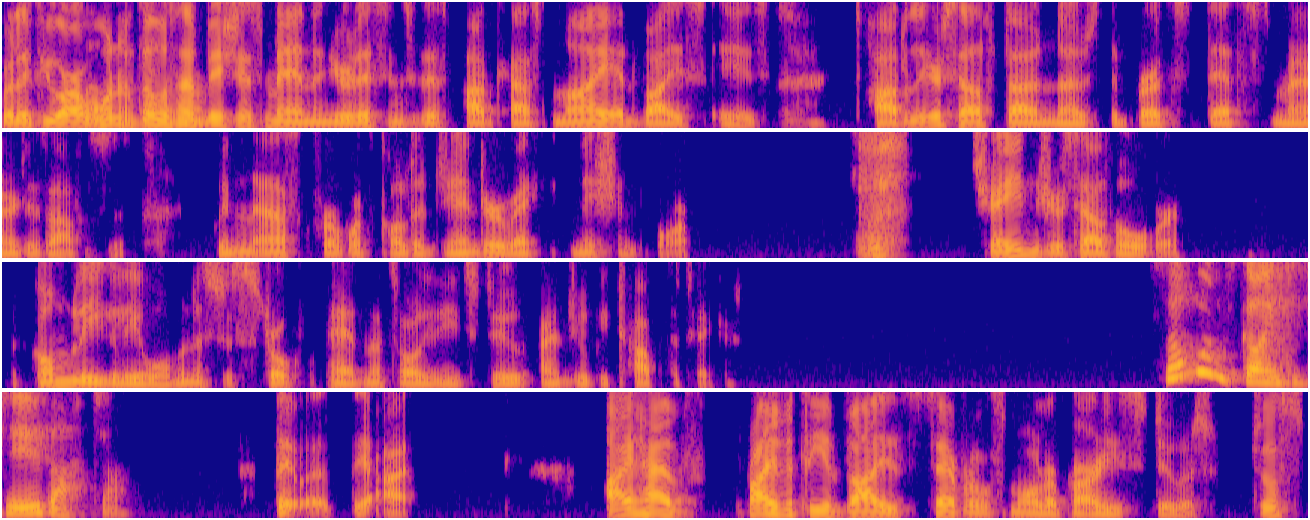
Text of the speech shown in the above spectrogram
Well, if you are one of those ambitious men and you're listening to this podcast, my advice is toddle yourself down now to the births, deaths, and marriages offices. We didn't ask for what's called a gender recognition form. Change yourself over. Become legally a woman. It's just a stroke of a pen. That's all you need to do, and you'll be top of the ticket. someone's going to do that, John. They, they, I, I have privately advised several smaller parties to do it just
